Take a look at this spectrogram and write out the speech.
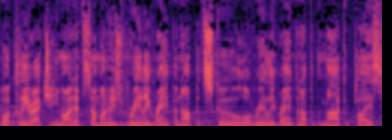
what clear action? You might have someone who's really ramping up at school or really ramping up at the marketplace.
